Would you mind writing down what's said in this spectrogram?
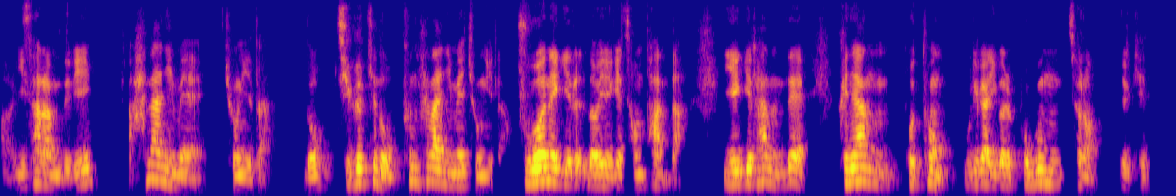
어, 이 사람들이 하나님의 종이다. 높, 지극히 높은 하나님의 종이다. 구원의 길을 너희에게 전파한다. 이 얘기를 하는데 그냥 보통 우리가 이걸 복음처럼 이렇게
